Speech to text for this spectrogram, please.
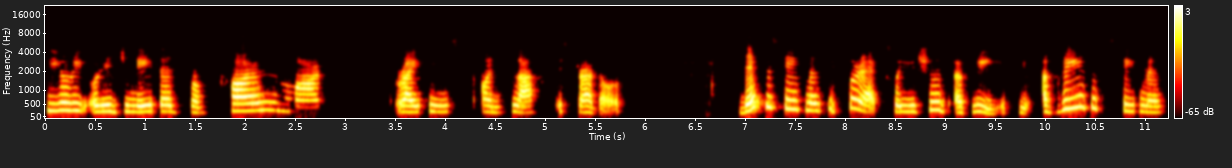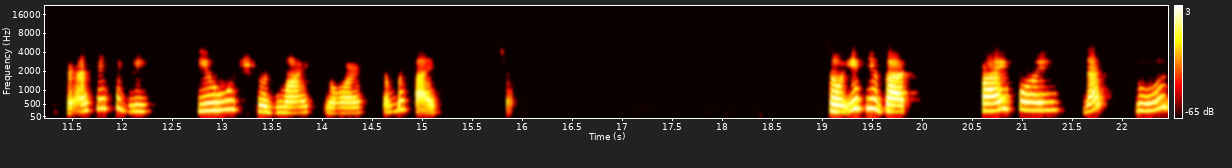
theory originated from Karl Marx's writings on class struggles. This statement is correct, so you should agree. If you agree with this statement, if your answer is agree, you should mark your number five. So if you got five points, that's good.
